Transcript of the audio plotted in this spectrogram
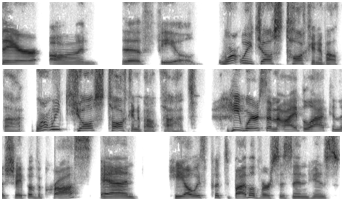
there on the field. Weren't we just talking about that? Weren't we just talking about that? He wears an eye black in the shape of a cross and he always puts Bible verses in his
